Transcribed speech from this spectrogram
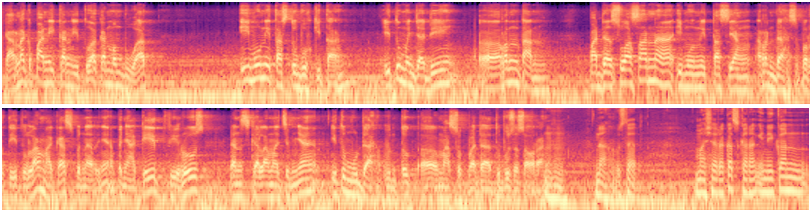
karena kepanikan itu akan membuat imunitas tubuh kita itu menjadi uh, rentan pada suasana imunitas yang rendah seperti itulah maka sebenarnya penyakit virus dan segala macamnya itu mudah untuk uh, masuk pada tubuh seseorang. -hmm. Nah, Ustadz, masyarakat sekarang ini kan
